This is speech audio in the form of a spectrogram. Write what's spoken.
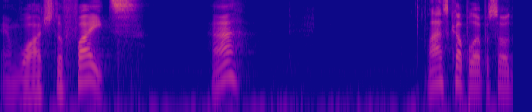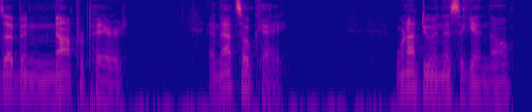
and watch the fights. Huh? Last couple episodes I've been not prepared. And that's okay. We're not doing this again though.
